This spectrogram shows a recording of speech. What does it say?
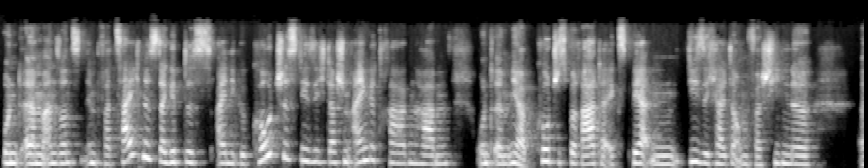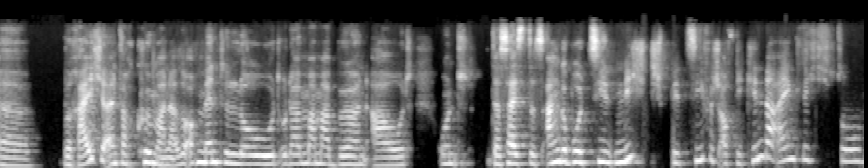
Und ähm, ansonsten im Verzeichnis, da gibt es einige Coaches, die sich da schon eingetragen haben und ähm, ja, Coaches, Berater, Experten, die sich halt da um verschiedene äh, Bereiche einfach kümmern, also auch Mental Load oder Mama Burnout. Und das heißt, das Angebot zielt nicht spezifisch auf die Kinder eigentlich so,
